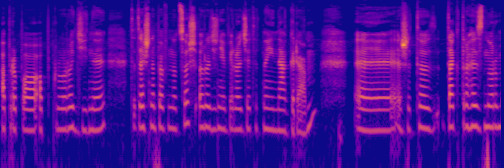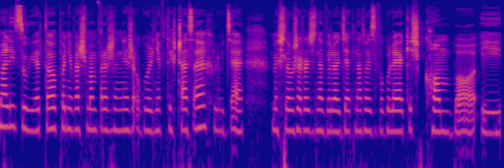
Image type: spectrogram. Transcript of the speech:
a propos, a propos rodziny, to też na pewno coś o rodzinie wielodzietnej nagram, e, że to tak trochę znormalizuje to, ponieważ mam wrażenie, że ogólnie w tych czasach ludzie myślą, że rodzina wielodzietna to jest w ogóle jakieś kombo i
